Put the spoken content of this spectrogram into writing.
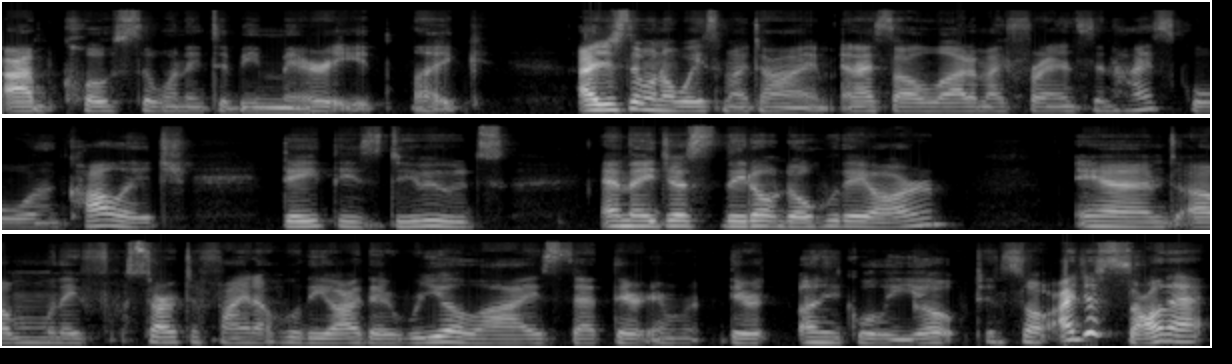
I'm close to wanting to be married. Like I just didn't want to waste my time. And I saw a lot of my friends in high school and college date these dudes and they just they don't know who they are and um, when they f- start to find out who they are they realize that they're in, they're unequally yoked and so i just saw that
